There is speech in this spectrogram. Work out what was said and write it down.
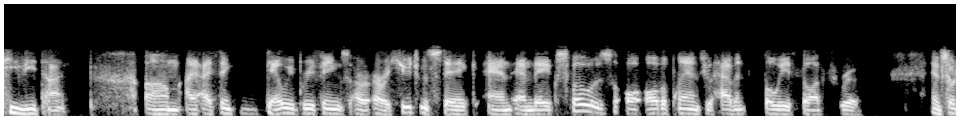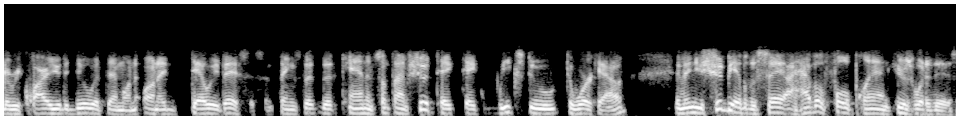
TV time. Um, I, I, think daily briefings are, are, a huge mistake, and, and they expose all, all, the plans you haven't fully thought through. and sort of require you to deal with them on on a daily basis and things that, that can and sometimes should take take weeks to to work out. And then you should be able to say, I have a full plan, here's what it is.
